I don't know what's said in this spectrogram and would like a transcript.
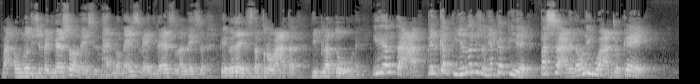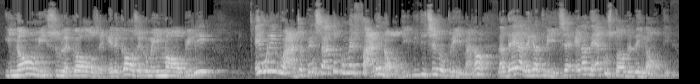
ma uno dice, beh, diverso dall'essere, ma non essere è diverso dall'essere, che cos'è questa trovata di Platone? In realtà, per capirla bisogna capire, passare da un linguaggio che è i nomi sulle cose e le cose come immobili, è un linguaggio pensato come fare nodi, vi dicevo prima, no? la dea legatrice è la dea custode dei nodi.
